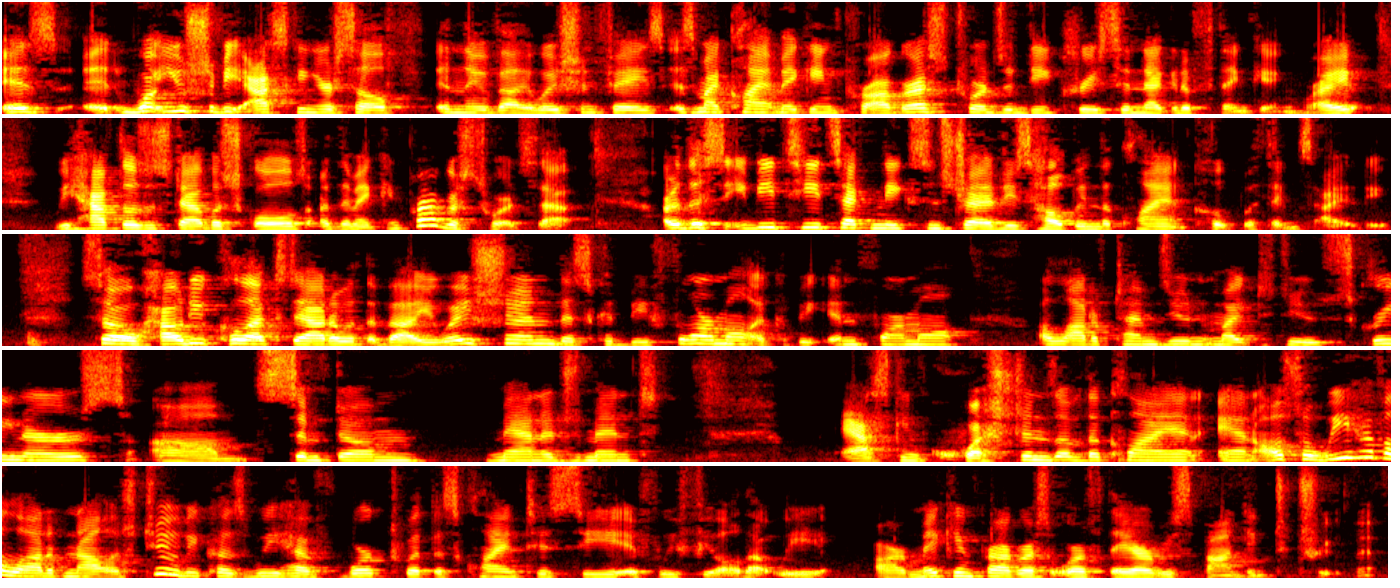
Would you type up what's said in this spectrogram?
Is it, what you should be asking yourself in the evaluation phase is my client making progress towards a decrease in negative thinking, right? We have those established goals. Are they making progress towards that? Are the CBT techniques and strategies helping the client cope with anxiety? So, how do you collect data with evaluation? This could be formal, it could be informal. A lot of times you might do screeners, um, symptom management, asking questions of the client. And also, we have a lot of knowledge too because we have worked with this client to see if we feel that we are making progress or if they are responding to treatment.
